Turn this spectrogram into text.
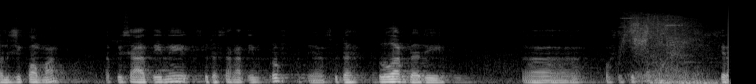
kondisi koma, tapi saat ini sudah sangat improve, ya sudah keluar dari uh, posisi koma.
